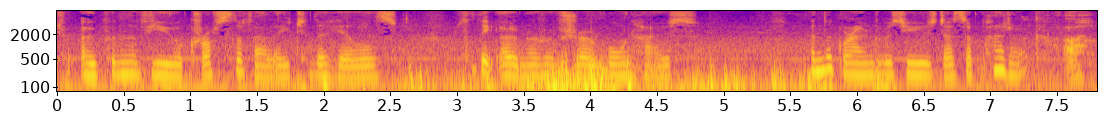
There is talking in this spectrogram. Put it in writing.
to open the view across the valley to the hills for the owner of Sherborne House, and the ground was used as a paddock, ah,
